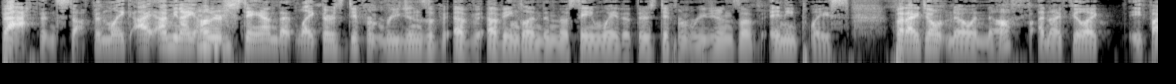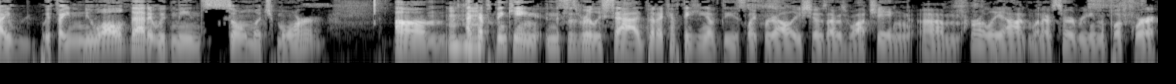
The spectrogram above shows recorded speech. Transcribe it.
Bath and stuff. And like I, I mean, I mm-hmm. understand that like there's different regions of, of of England in the same way that there's different regions of any place. But I don't know enough, and I feel like if I if I knew all of that, it would mean so much more. Um, mm-hmm. I kept thinking, and this is really sad, but I kept thinking of these like reality shows I was watching um, early on when I started reading the book, where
